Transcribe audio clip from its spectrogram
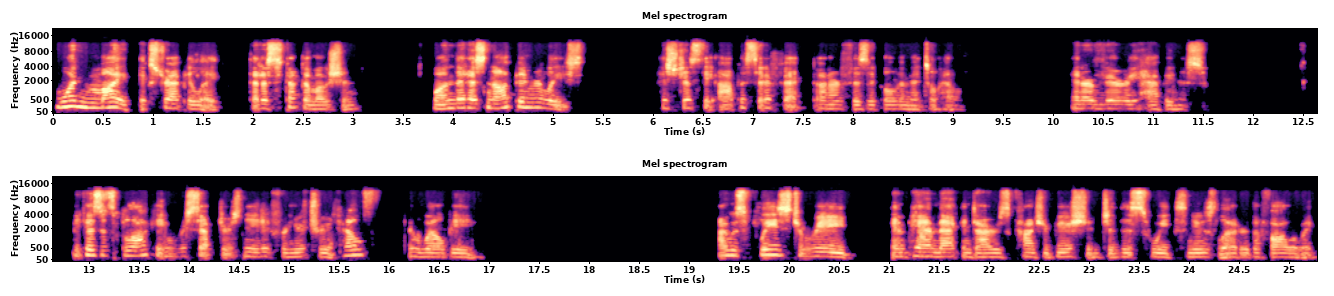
one might extrapolate that a stuck emotion, one that has not been released, has just the opposite effect on our physical and mental health and our very happiness. Because it's blocking receptors needed for nutrient health and well being. I was pleased to read in Pam McIntyre's contribution to this week's newsletter the following.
